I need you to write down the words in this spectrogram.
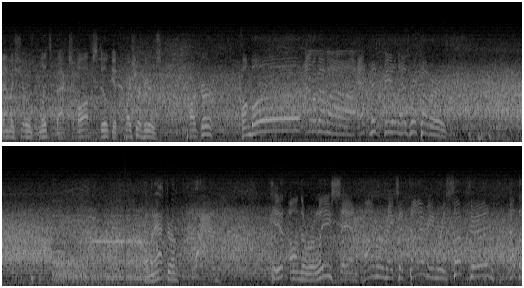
Alabama shows blitz, backs off, still get pressure. Here's Parker. Fumble. Alabama at midfield has recovered. Coming after him. Wow. Hit on the release, and Palmer makes a diving reception at the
